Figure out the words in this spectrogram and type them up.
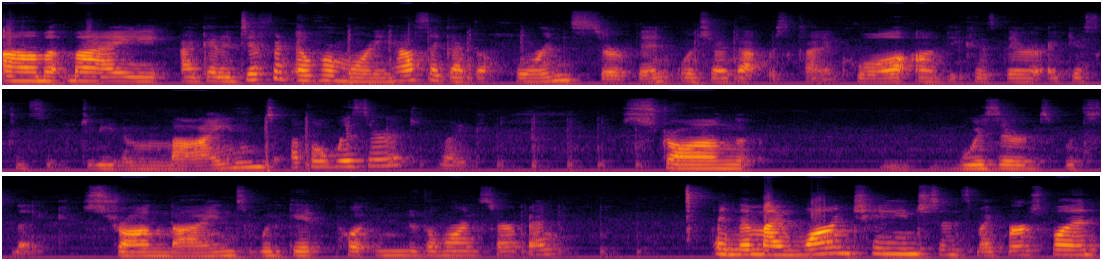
Um, my I got a different Ilvermorny house. I got the Horned Serpent, which I thought was kind of cool um, because they're, I guess, considered to be the mind of a wizard. Like, strong wizards with, like, strong minds would get put into the Horned Serpent. And then my wand changed since my first one.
